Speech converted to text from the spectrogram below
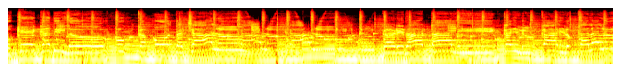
ఒకే గదిలో ఉక్కపోత చాలు. గడి దాటాలి. కళ్ళు కాళ్ళు కలలు.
